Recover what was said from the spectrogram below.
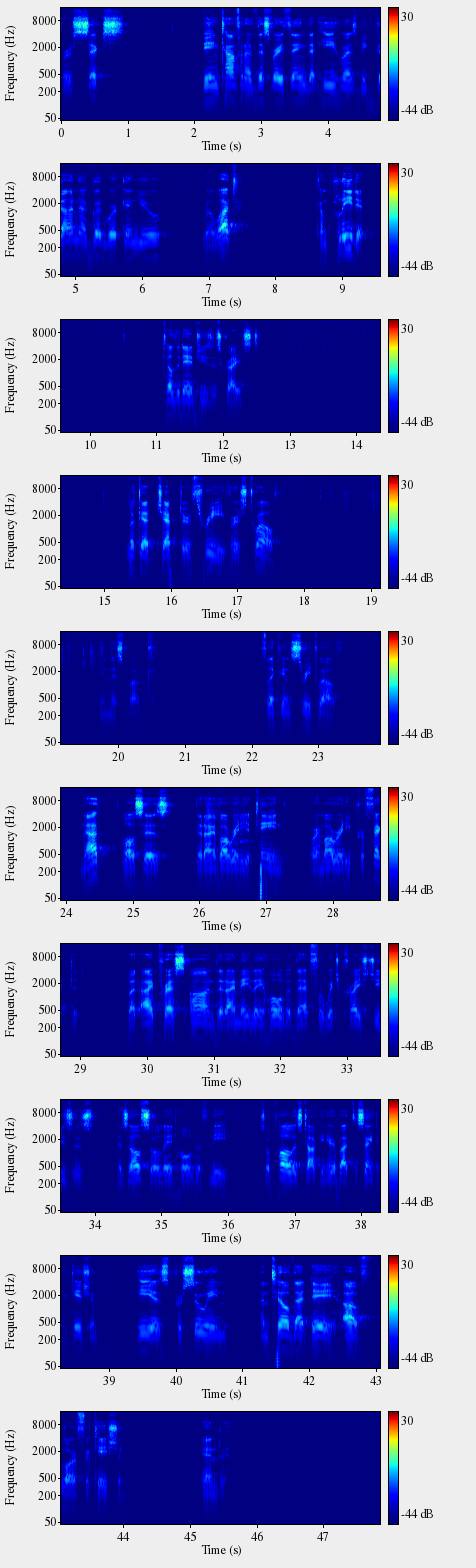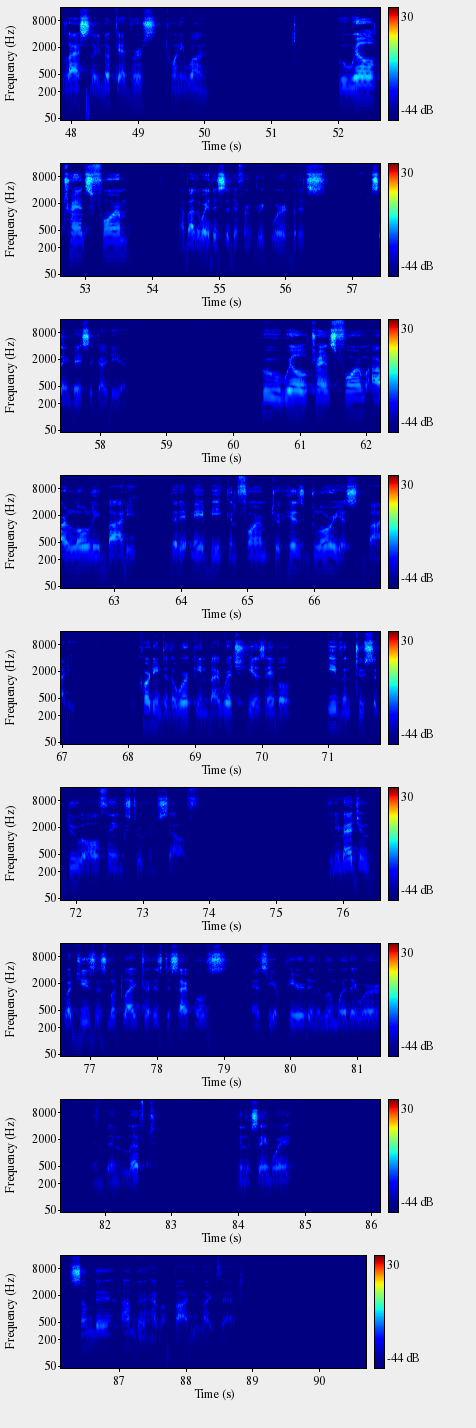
verse 6 being confident of this very thing, that he who has begun a good work in you will what? Complete it until the day of Jesus Christ. Look at chapter 3, verse 12 in this book. Philippians 3:12. Not Paul says that I have already attained or am already perfected but I press on that I may lay hold of that for which Christ Jesus has also laid hold of me. So, Paul is talking here about the sanctification he is pursuing until that day of glorification. And lastly, look at verse 21. Who will transform. Now, by the way, this is a different Greek word, but it's same basic idea who will transform our lowly body that it may be conformed to his glorious body, according to the working by which he is able even to subdue all things to himself. Can you imagine what Jesus looked like to his disciples as he appeared in the room where they were and then left in the same way? Well, someday I'm going to have a body like that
